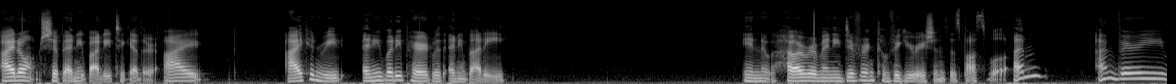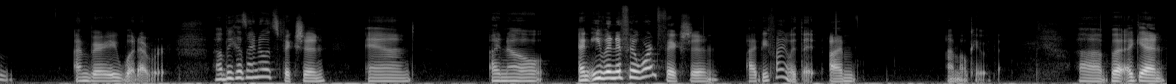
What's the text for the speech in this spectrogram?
I don't ship anybody together. I I can read anybody paired with anybody in however many different configurations as possible. I'm I'm very I'm very whatever. Uh, because I know it's fiction and I know and even if it weren't fiction, I'd be fine with it. I'm I'm okay with that. Uh, but again,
